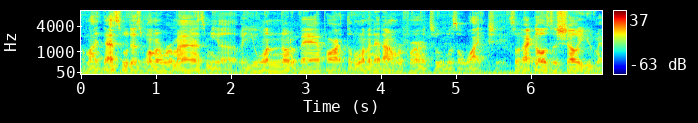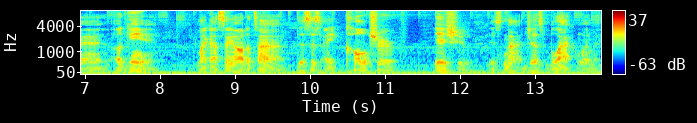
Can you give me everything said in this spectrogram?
I'm like, that's who this woman reminds me of. And you want to know the bad part? The woman that I'm referring to was a white chick. So that goes to show you, man, again, like I say all the time, this is a culture issue. It's not just black women.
